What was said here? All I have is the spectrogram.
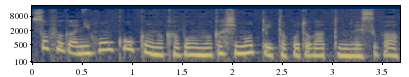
祖父が日本航空の株を昔持っていたことがあったのですが、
